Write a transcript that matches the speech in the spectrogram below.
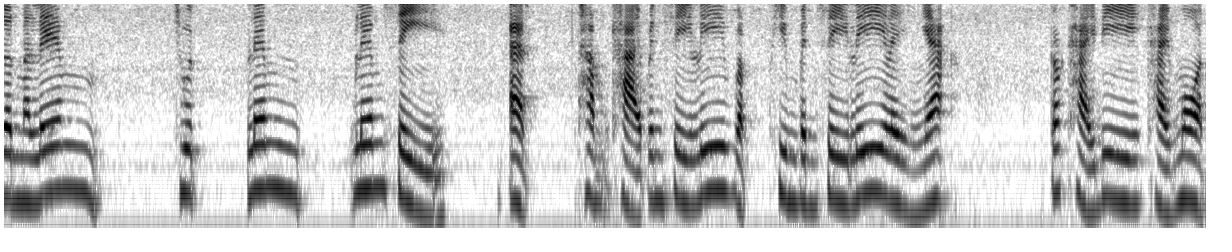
จนมาเล่มชุดเล่มเล่มสี่แอดทำขายเป็นซีรีส์แบบพิมพ์เป็นซีรีส์อะไรอย่างเงี้ย ก็ขายดีขายหมด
